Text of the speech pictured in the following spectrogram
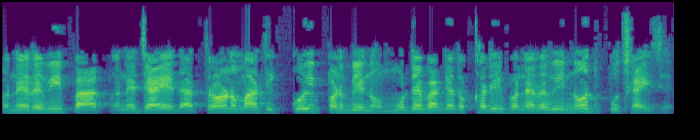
અને રવિ પાક અને જાયદ, આ ત્રણમાંથી કોઈ પણ બેનો, મોટે ભાગે તો ખરીફ અને રવિનો જ પૂછાય છે.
